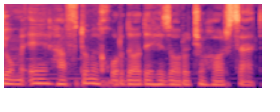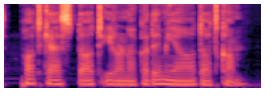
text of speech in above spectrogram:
جمعه هفتم خرداد 1400 podcast.iranacademia.com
